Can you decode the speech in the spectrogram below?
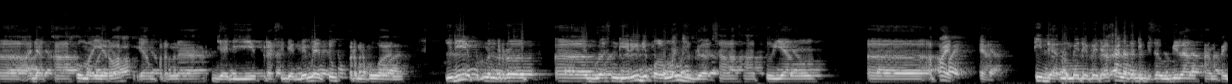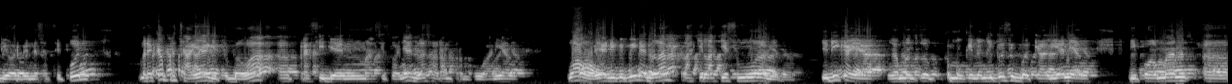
Eh, ada Kak Humayroh yang pernah jadi presiden BEM itu perempuan. Jadi menurut gue sendiri di Polman juga salah satu yang eh, apa ya tidak membeda-bedakan atau bisa gue bilang sampai di organisasi pun mereka percaya gitu bahwa eh, presiden mahasiswanya adalah seorang perempuan yang wow yang dipimpin adalah laki-laki semua gitu. Jadi kayak nggak menutup kemungkinan juga sih buat kalian yang di Polman eh,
